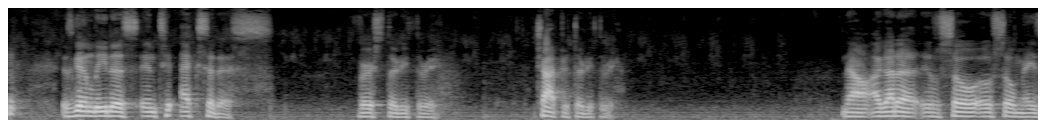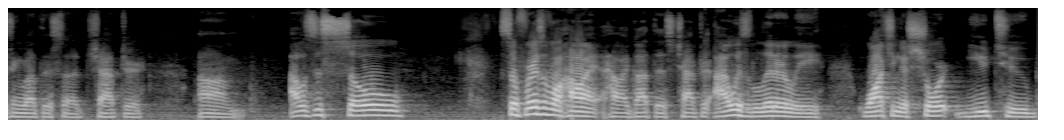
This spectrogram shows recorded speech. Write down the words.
it's going to lead us into Exodus, verse 33, chapter 33. Now I gotta. It was so it was so amazing about this uh, chapter. Um, I was just so. So first of all, how I how I got this chapter, I was literally watching a short YouTube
